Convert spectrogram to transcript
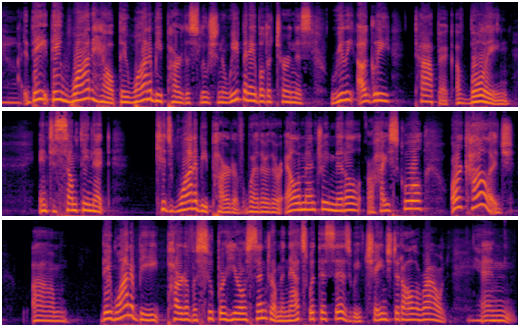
Yeah. They they want help. They want to be part of the solution. And we've been able to turn this really ugly topic of bullying into something that kids want to be part of, whether they're elementary, middle, or high school, or college. Um, they want to be part of a superhero syndrome, and that's what this is. We've changed it all around, yeah. and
